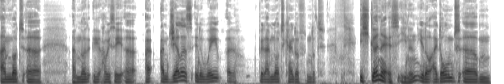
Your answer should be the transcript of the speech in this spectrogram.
I'm not. Uh, I'm not. How you say? Uh, I, I'm jealous in a way, uh, but I'm not kind of not. Ich gönne es ihnen. You know, I don't. Um,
